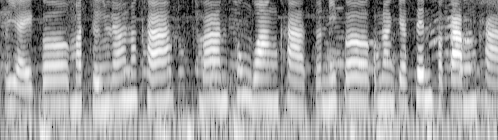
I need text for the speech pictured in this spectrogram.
พ่อใหญ่ก็มาถึงแล้วนะคะ บ้านทุ่งวังค่ะ ตอนนี้ก็กำลังจะเส้นประกรรมค่ะ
